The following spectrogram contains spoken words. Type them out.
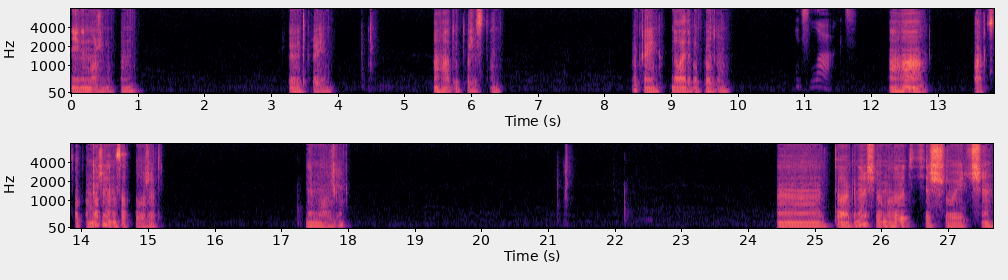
Ні, не можу, напевно. Я відкрию. Ага, тут теж стан. Окей, давайте попробуємо. Ага. Так, стоп, а можу я назад положити? Не можу. Е, так, знаєш, ви могли швидше.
